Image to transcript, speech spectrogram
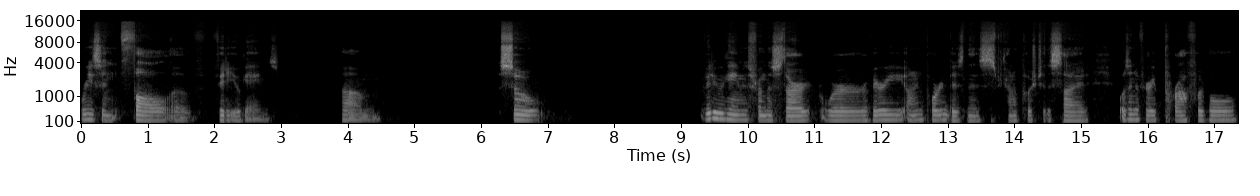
recent fall of video games. Um, so, video games from the start were a very unimportant business, kind of pushed to the side. It Wasn't a very profitable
